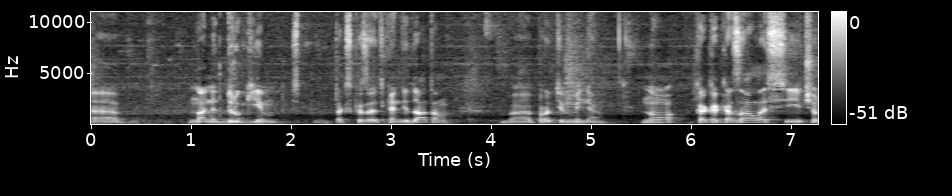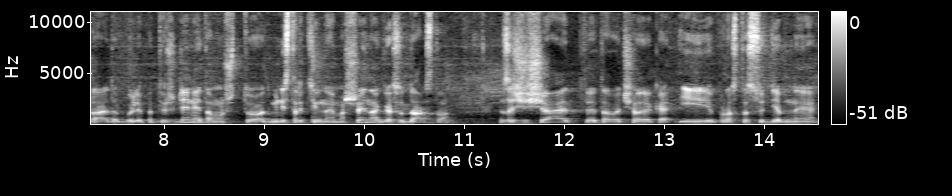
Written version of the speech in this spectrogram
э, нанят другим, так сказать, кандидатом э, против меня. Но, как оказалось, и вчера это были подтверждения тому, что административная машина, государство защищает этого человека, и просто судебные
